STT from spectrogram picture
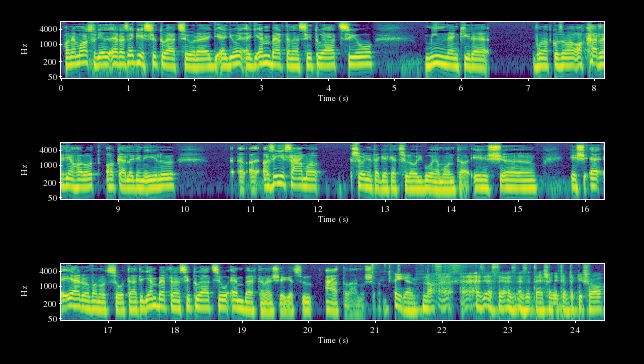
hanem az, hogy erre az egész szituációra egy, egy, egy embertelen szituáció mindenkire vonatkozóan, akár legyen halott, akár legyen élő, az éjszáma szörnyetegeket szül, ahogy Gólya mondta, és, és e, erről van ott szó. Tehát egy embertelen szituáció embertelenséget szül általánosan. Igen, na ez, ez, ez, ez teljesen egyetértek, és a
